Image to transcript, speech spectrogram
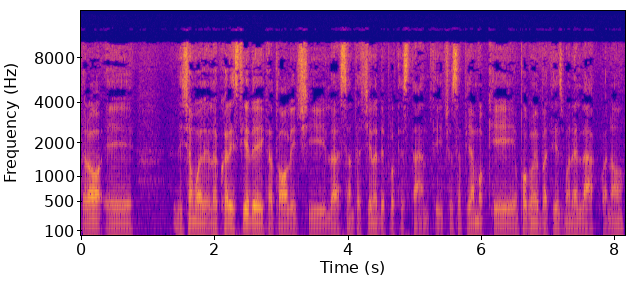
Però è, diciamo, l'Eucaristia dei cattolici, la Santa Cena dei protestanti, cioè sappiamo che è un po' come il battesimo nell'acqua, no?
